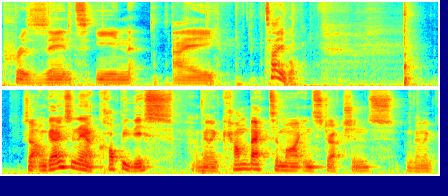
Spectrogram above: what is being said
present in a table. So I'm going to now copy this. I'm going to come back to my instructions. I'm going to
